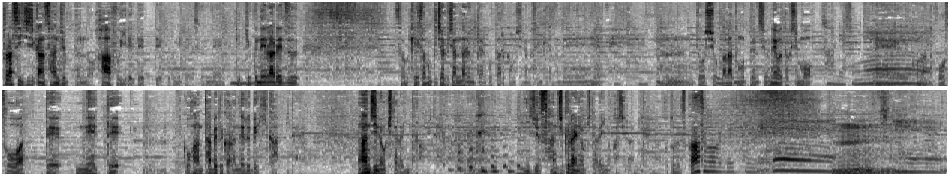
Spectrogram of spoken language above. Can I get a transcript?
プラス1時間30分のハーフ入れてっていうことみたいですけどね、結局寝られずその計算もぐちゃぐちゃになるみたいなことあるかもしれませんけどね、うん。どうしようかなと思ってるんですよね、私も、そうですえねーこの後放送終わって寝て、うん。ご飯食べてから寝るべきかみたいな、何時に起きたらいいんだろうみたいな、ね、23時くらいに起きたらいいのかしらみたいなことですか？そうですね。うん。え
